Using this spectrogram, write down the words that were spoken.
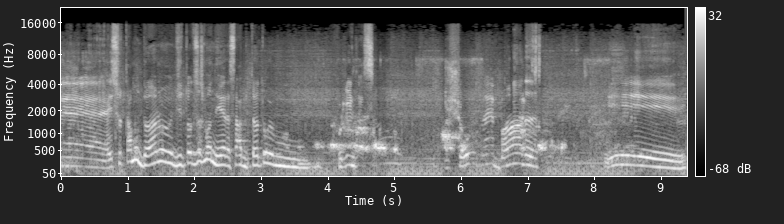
é, isso tá mudando de todas as maneiras, sabe? Tanto organização de shows, né? Bandas e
